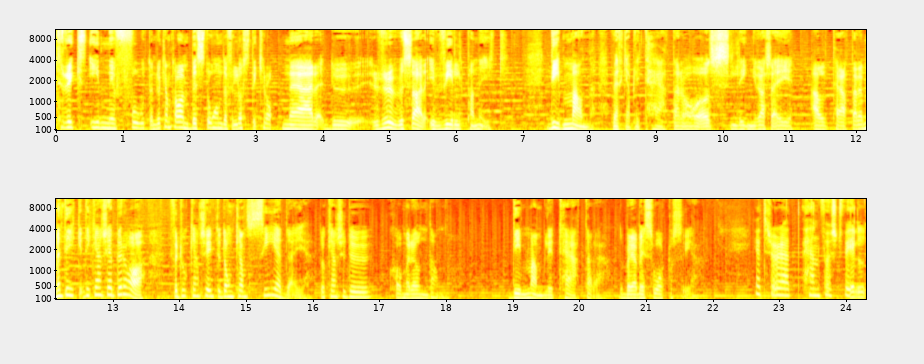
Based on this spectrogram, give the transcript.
trycks in i foten. Du kan ta en bestående förlust i kropp när du rusar i vild panik. Dimman verkar bli tätare och slingrar sig allt tätare, men det, det kanske är bra, för då kanske inte de kan se dig. Då kanske du kommer undan. Dimman blir tätare. Det börjar bli svårt att se. Jag tror att hen först vill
